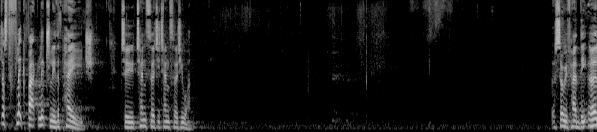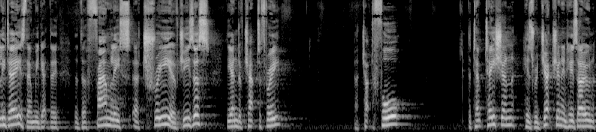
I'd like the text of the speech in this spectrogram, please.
just flick back literally the page to 1030, 1031. So we've had the early days, then we get the, the family uh, tree of Jesus, the end of chapter 3. Uh, chapter 4, the temptation, his rejection in his own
